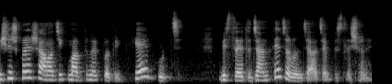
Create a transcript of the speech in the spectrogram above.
বিশেষ করে সামাজিক মাধ্যমের প্রতিক্রিয়ায় ঘুরছে। বিস্তারিত জানতে চলুন যাওয়া যাক বিশ্লেষণে।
